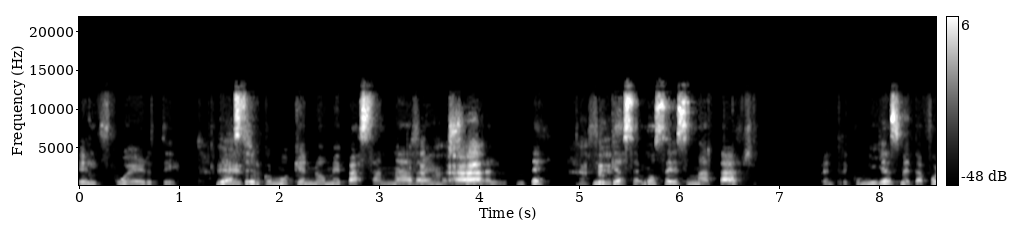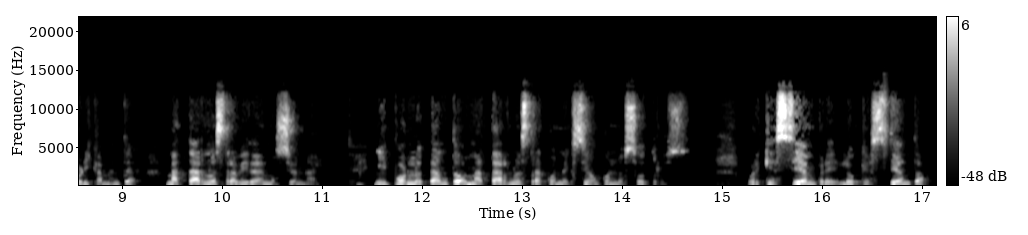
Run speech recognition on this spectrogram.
el fuerte, de hacer como que no me pasa nada emocionalmente. lo que hacemos es matar, entre comillas, metafóricamente, matar nuestra vida emocional y por lo tanto matar nuestra conexión con los otros. Porque siempre lo que siento,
